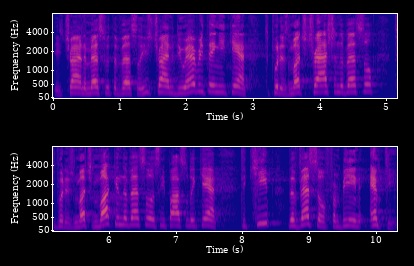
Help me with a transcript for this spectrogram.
He's trying to mess with the vessel. He's trying to do everything he can to put as much trash in the vessel, to put as much muck in the vessel as he possibly can, to keep the vessel from being empty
